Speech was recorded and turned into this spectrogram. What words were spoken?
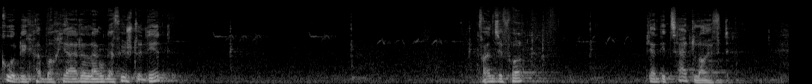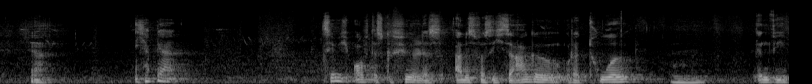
gut, ich habe auch jahrelang dafür studiert. Fahren Sie fort? Ja, die Zeit läuft. Ja. Ich habe ja ziemlich oft das Gefühl, dass alles, was ich sage oder tue, irgendwie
